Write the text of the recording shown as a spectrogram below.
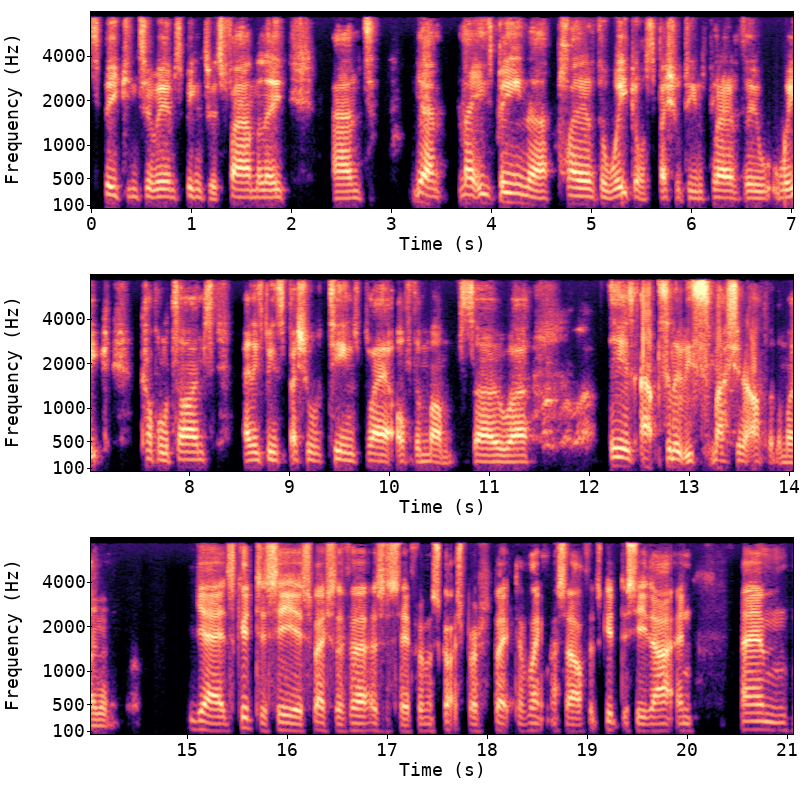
speaking to him, speaking to his family. And yeah, mate, he's been a player of the week or special teams player of the week a couple of times, and he's been special teams player of the month. So uh, he is absolutely smashing it up at the moment. Yeah, it's good to see, especially uh, as I say, from a Scottish perspective like myself, it's good to see that. And um,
